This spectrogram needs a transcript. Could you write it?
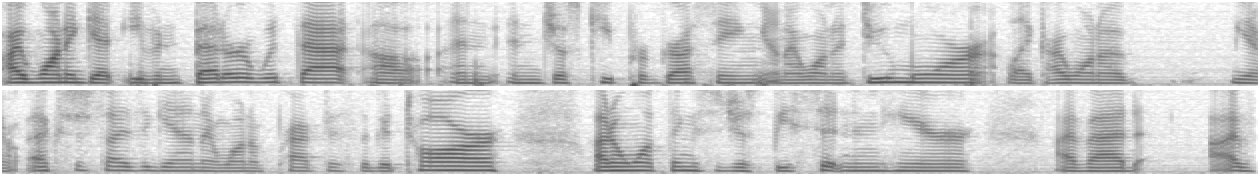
I want to get even better with that uh, and, and just keep progressing and I want to do more. Like I want to you know exercise again. I want to practice the guitar. I don't want things to just be sitting in here. I've had I've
